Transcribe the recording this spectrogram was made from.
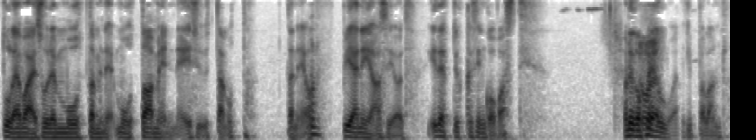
tulevaisuuden muuttaminen muuttaa menneisyyttä, mutta, mutta ne on pieniä asioita. Itse tykkäsin kovasti. Oliko no, Fellu ainakin pelannut?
